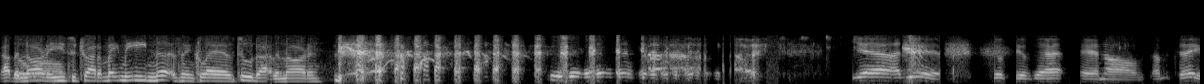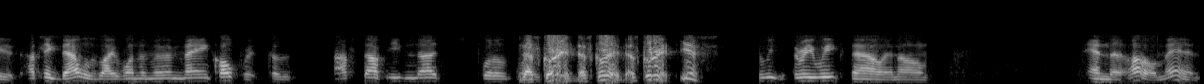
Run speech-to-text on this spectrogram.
Dr. So, Nartey um, used to try to make me eat nuts in class too, Dr. Nartey. yeah, I did. Guilty of that, and um, I'm gonna tell you, I think that was like one of the main culprits because I've stopped eating nuts for like, That's correct. That's correct. That's correct. Yes. three three weeks now, and um, and the oh man,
